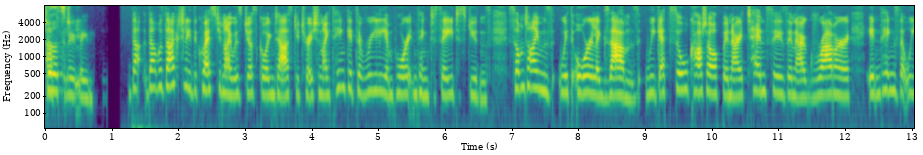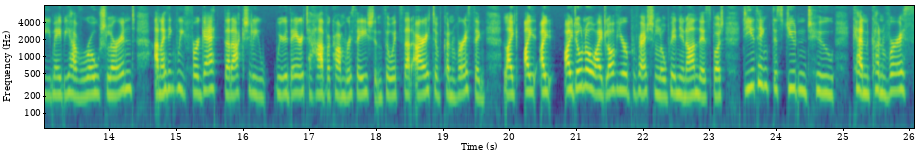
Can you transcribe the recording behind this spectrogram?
Just Absolutely that that was actually the question I was just going to ask you, Trish, and I think it's a really important thing to say to students. Sometimes with oral exams, we get so caught up in our tenses, in our grammar, in things that we maybe have rote learned, and I think we forget that actually we're there to have a conversation. So it's that art of conversing. Like I, I, I don't know. I'd love your professional opinion on this, but do you think the student who can converse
